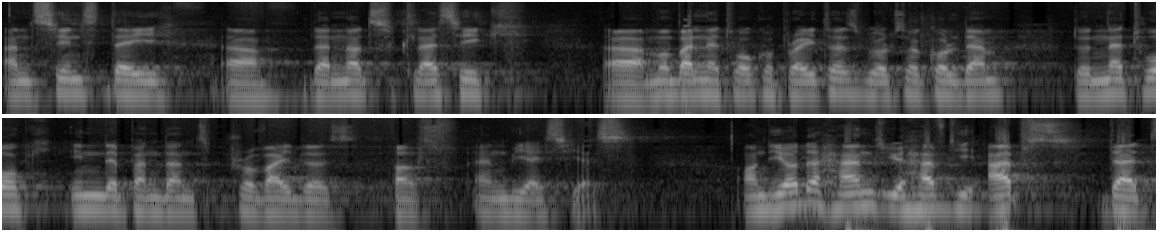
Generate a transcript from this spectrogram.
And since they, uh, they're not classic uh, mobile network operators, we also call them the network-independent providers of NBICS. On the other hand, you have the apps that,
